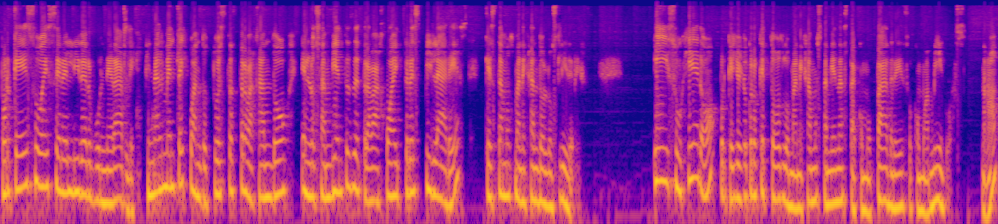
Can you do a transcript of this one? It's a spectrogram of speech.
porque eso es ser el líder vulnerable. Finalmente, cuando tú estás trabajando en los ambientes de trabajo, hay tres pilares que estamos manejando los líderes. Y sugiero, porque yo, creo que todos lo manejamos también hasta como padres o como amigos, ¿no?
